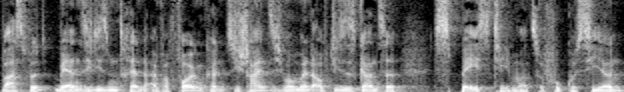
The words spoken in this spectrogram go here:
was wird, werden sie diesem Trend einfach folgen können. Sie scheinen sich im Moment auf dieses ganze Space-Thema zu fokussieren.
